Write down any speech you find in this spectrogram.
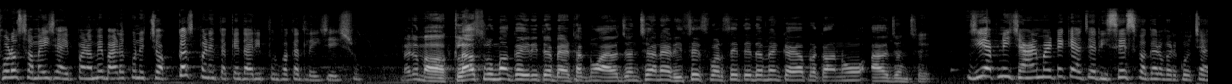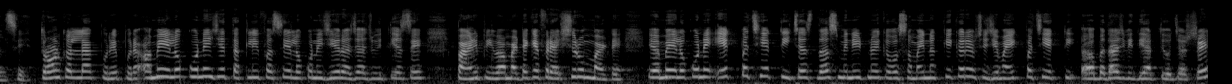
થોડો સમય જાય, પણ અમે બાળકોને ચોક્કસપણે તકેદારીપૂર્વક જ લઈ જઈશું. મેડમ ક્લાસરૂમમાં કઈ રીતે બેઠકનું આયોજન છે અને રિસેસ વર્ષે તે દરમિયાન કયા પ્રકારનું આયોજન છે? જે આપની જાણ માટે કે આજે રિસેસ વગર વર્ગો ચાલશે. ત્રણ કલાક પૂરેપૂરા. અમે એ લોકોને જે તકલીફ હશે, એ લોકોને જે રજા જોઈતી હશે, પાણી પીવા માટે કે ફ્રેશ રૂમ માટે, એ અમે એ લોકોને એક પછી એક ટીચર્સ દસ મિનિટનો એક એવો સમય નક્કી કર્યો છે, જેમાં એક પછી એક બધા જ વિદ્યાર્થીઓ જશે.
